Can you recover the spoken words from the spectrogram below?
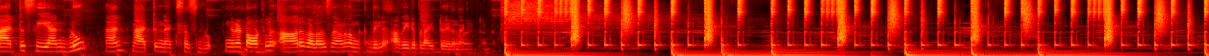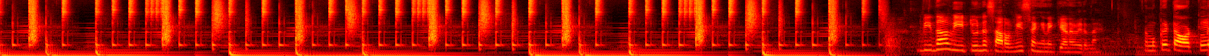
matte sea and blue and matte nexus blue ഇങ്ങനെ ടോട്ടൽ ആറ് ആണ് നമുക്ക് ഇതിൽ അവൈലബിൾ ആയിട്ട് വരുന്നത്. വിത വി സർവീസ് എങ്ങനെയൊക്കെയാണ് വരുന്നത്? നമുക്ക് ടോട്ടൽ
